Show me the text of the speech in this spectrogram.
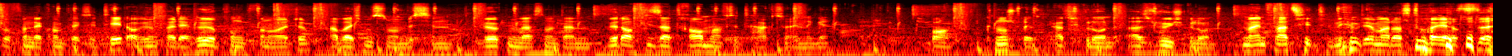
so von der Komplexität, auf jeden Fall der Höhepunkt von heute. Aber ich muss noch ein bisschen wirken lassen und dann wird auch dieser traumhafte Tag zu Ende gehen. Boah, knusprig. Hat sich gelohnt. Hat sich wirklich gelohnt. Mein Fazit, nehmt immer das teuerste.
